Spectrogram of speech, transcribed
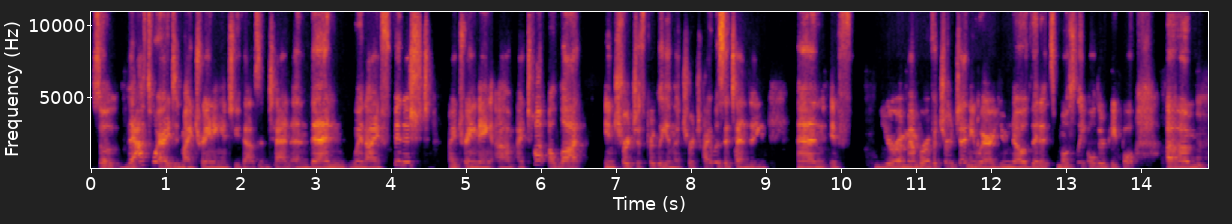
So that's why I did my training in 2010. And then when I finished my training, um, I taught a lot in churches, particularly in the church I was attending. And if you're a member of a church anywhere, you know that it's mostly older people. Um,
